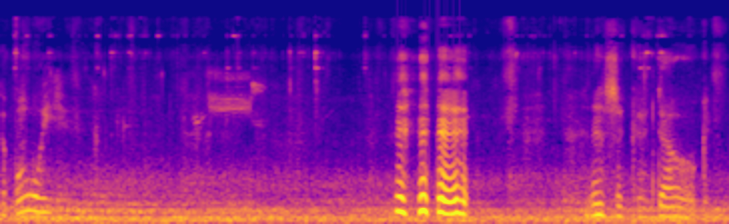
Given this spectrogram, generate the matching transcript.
Good boy. That's a good dog.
